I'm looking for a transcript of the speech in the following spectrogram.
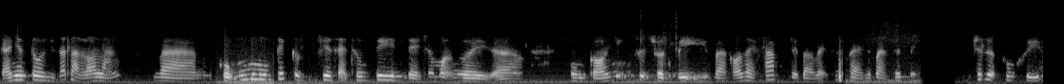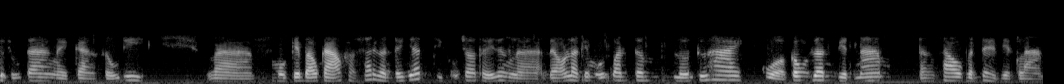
cá nhân tôi thì rất là lo lắng và cũng tích cực chia sẻ thông tin để cho mọi người uh, cùng có những sự chuẩn bị và có giải pháp để bảo vệ sức khỏe cho bản thân mình. Chất lượng không khí của chúng ta ngày càng xấu đi và một cái báo cáo khảo sát gần đây nhất thì cũng cho thấy rằng là đó là cái mối quan tâm lớn thứ hai của công dân Việt Nam đằng sau vấn đề việc làm.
